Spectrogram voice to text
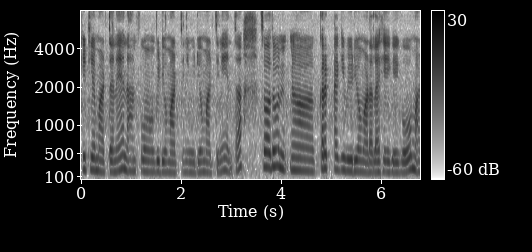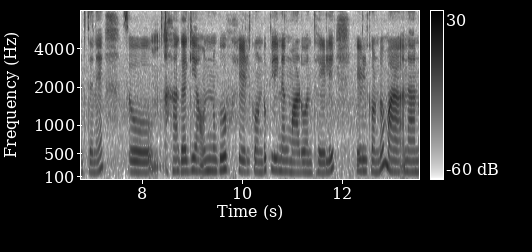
ಕಿಟ್ಲೆ ಮಾಡ್ತಾನೆ. ನಾನು ಫೋ ವಿಡಿಯೋ ಮಾಡ್ತೀನಿ ವಿಡಿಯೋ ಮಾಡ್ತೀನಿ ಅಂತ. ಸೊ ಅದು ಕರೆಕ್ಟಾಗಿ ವಿಡಿಯೋ ಮಾಡಲ್ಲ ಹೇಗೆಗೋ ಮಾಡ್ತಾನೆ. ಸೊ ಹಾಗಾಗಿ ಅವನಿಗೂ ಹೇಳ್ಕೊಂಡು ಕ್ಲೀನಾಗಿ ಮಾಡು ಅಂತ ಹೇಳಿ ಹೇಳ್ಕೊಂಡು ಮಾ, ನಾನು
